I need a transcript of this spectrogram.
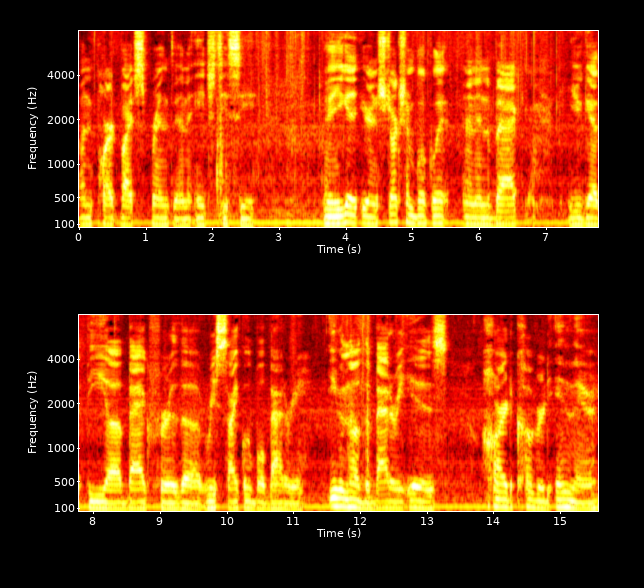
on part by Sprint and HTC. And you get your instruction booklet, and in the back, you get the uh, bag for the recyclable battery. Even though the battery is hard covered in there,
